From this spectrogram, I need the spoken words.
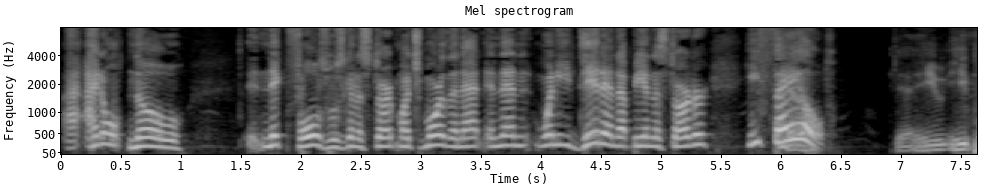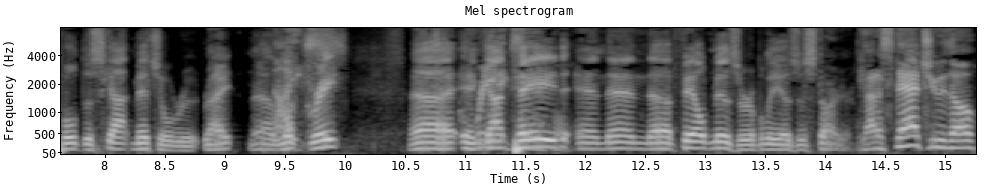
I, I don't know. Nick Foles was going to start much more than that, and then when he did end up being a starter, he failed. Yeah, he, he pulled the Scott Mitchell route, right? Uh, Nice. Looked great uh, and got example. paid and then uh, failed miserably as a starter. Got a statue though.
